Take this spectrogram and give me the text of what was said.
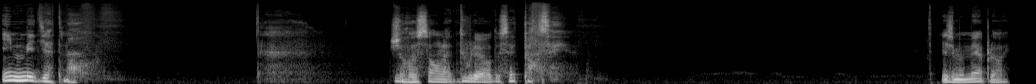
Immédiatement, je ressens la douleur de cette pensée. Et je me mets à pleurer.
